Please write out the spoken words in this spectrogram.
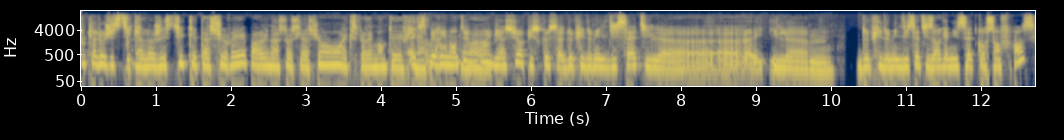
toute la logistique. La logistique est assurée par une association expérimentée. Finalement. Expérimentée, voilà. oui, bien sûr, puisque ça depuis 2017, il, euh, il euh, depuis 2017, ils organisent cette course en France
